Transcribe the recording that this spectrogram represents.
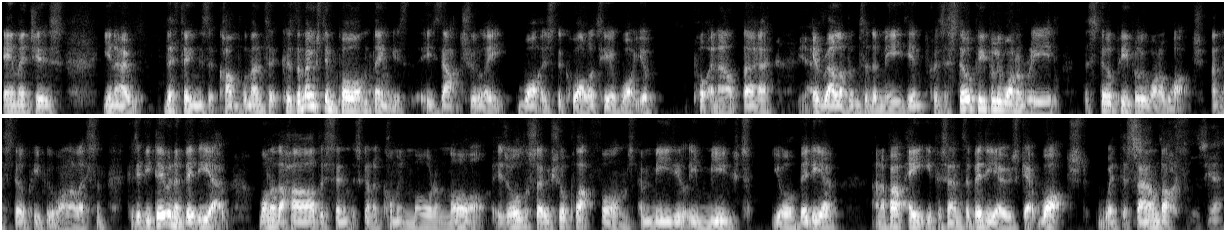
images, you know, the things that complement it. Because the most important thing is is actually what is the quality of what you're putting out there, yeah. irrelevant to the medium. Because there's still people who want to read, there's still people who want to watch, and there's still people who want to listen. Because if you're doing a video, one of the hardest things that's going to come in more and more is all the social platforms immediately mute your video and about 80% of videos get watched with the sound off. Yeah.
